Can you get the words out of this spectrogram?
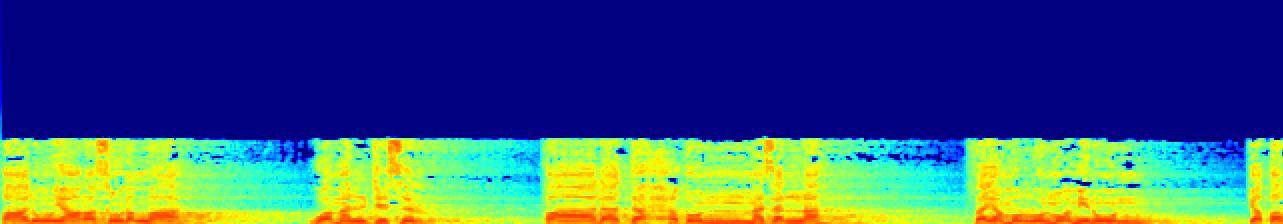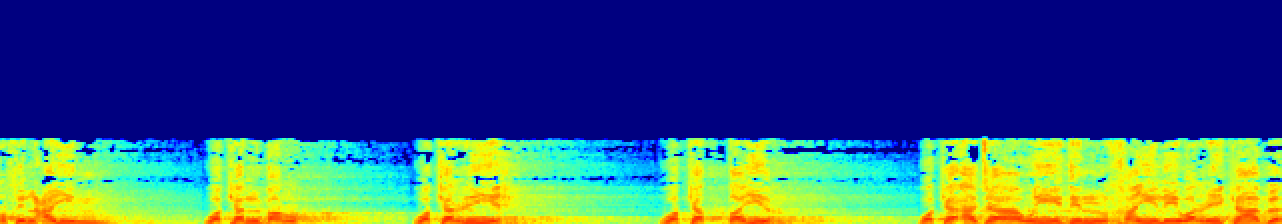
قالوا يا رسول الله وما الجسر؟ قال دحض مزلة فيمر المؤمنون كطرف العين وكالبرق وكالريح وكالطير وكأجاويد الخيل والركاب.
